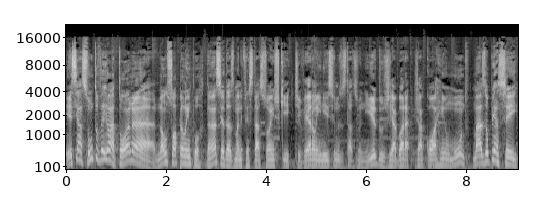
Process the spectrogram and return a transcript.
Esse assunto veio à tona não só pela importância das manifestações que tiveram início nos Estados Unidos e agora já correm o mundo, mas eu pensei,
